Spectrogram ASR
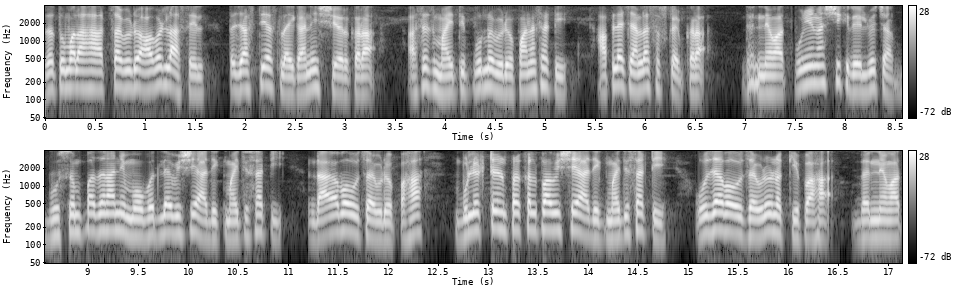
जर तुम्हाला हा आजचा व्हिडिओ आवडला असेल तर जास्ती लाईक आणि शेअर करा. असेच माहितीपूर्ण व्हिडिओ पाहण्यासाठी आपल्या चॅनलला सबस्क्राईब करा. धन्यवाद. पुणे नाशिक रेल्वेच्या भूसंपादन आणि मोबदल्याविषयी अधिक माहितीसाठी डाव्या भाऊचा व्हिडिओ पहा. बुलेट ट्रेन प्रकल्पाविषयी अधिक माहितीसाठी उजव्या भाऊचा व्हिडिओ नक्की पहा. धन्यवाद.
